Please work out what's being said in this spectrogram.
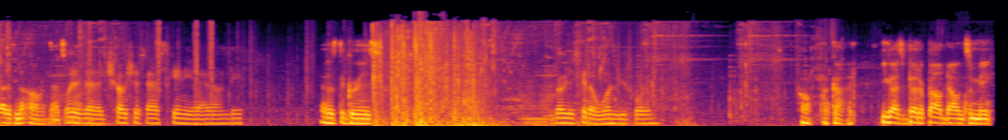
That is not. Oh, that's What that atrocious ass skinny, you had on, dude? That is the Grizz. Bro just get a 1v4. Oh my god. You guys better bow down to me.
